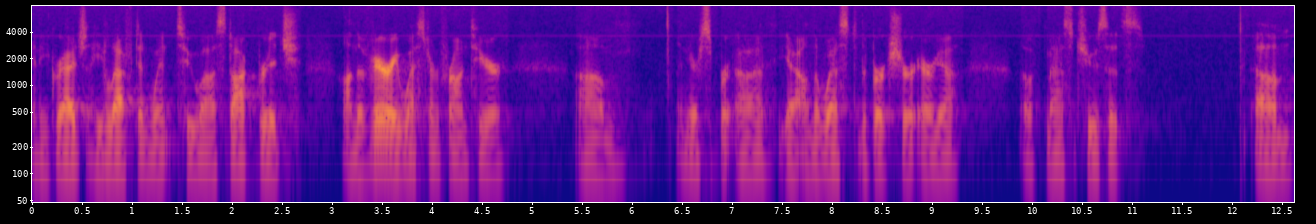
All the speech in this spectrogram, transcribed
and he gradually he left and went to uh, Stockbridge on the very western frontier, um, near uh, yeah on the west, the Berkshire area of Massachusetts. Um,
